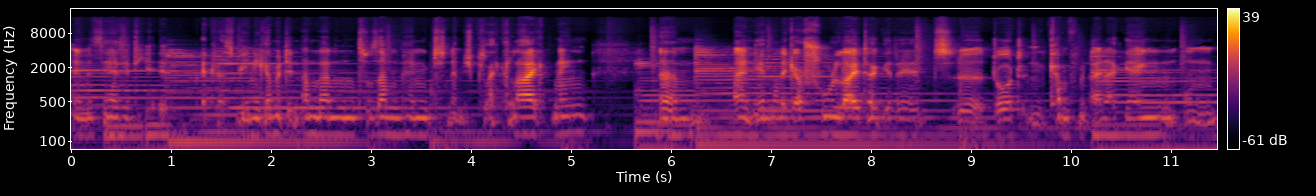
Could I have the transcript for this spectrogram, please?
eine Serie, die etwas weniger mit den anderen zusammenhängt, nämlich Black Lightning. Ähm, ein ehemaliger Schulleiter gerät äh, dort in Kampf mit einer Gang und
